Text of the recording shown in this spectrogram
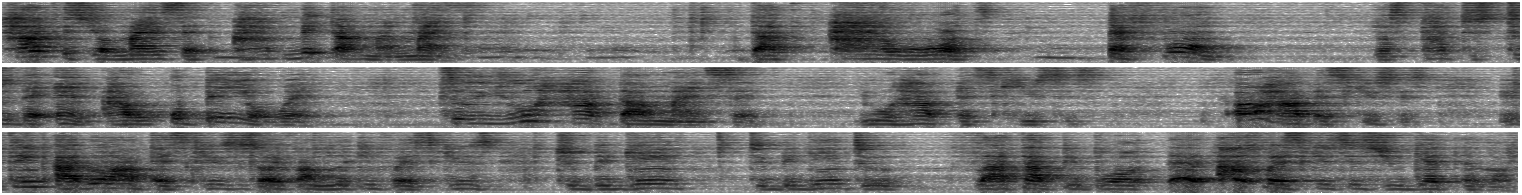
heart is your mindset. I have made up my mind that i will what? Perform your status to the end. I will obey your word. Till you have that mindset, you will have excuses. All have excuses. You think I don't have excuses, or if I'm looking for excuse to begin to begin to flatter people, eh, ask for excuses, you get a lot.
